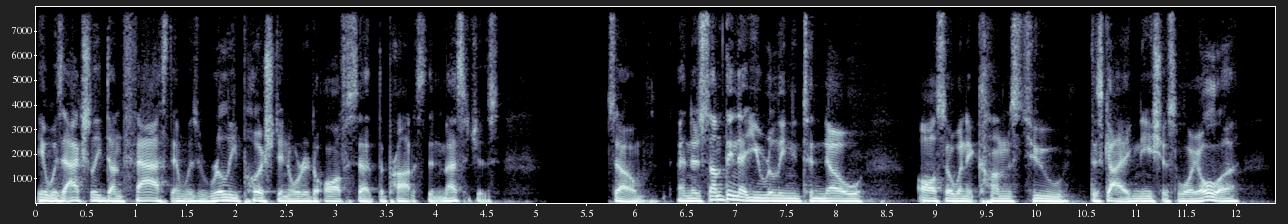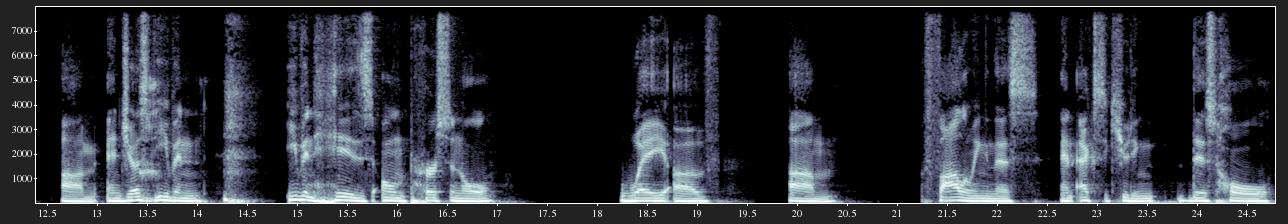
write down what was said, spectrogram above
it was actually done fast and was really pushed in order to offset the Protestant messages. So, and there's something that you really need to know also when it comes to this guy Ignatius Loyola, um, and just even even his own personal way of um, following this and executing this whole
